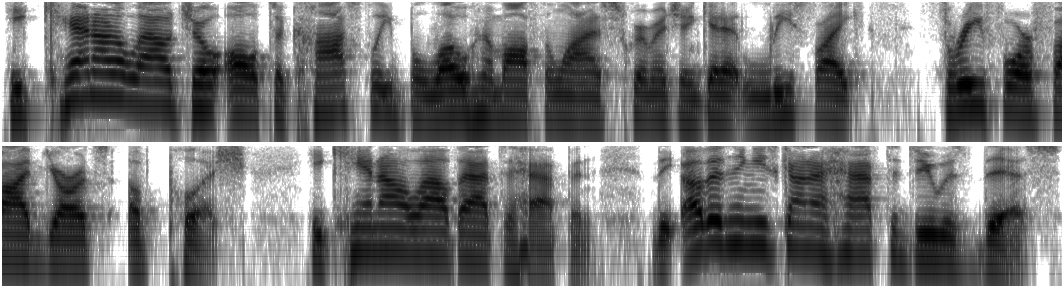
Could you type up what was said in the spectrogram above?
he cannot allow Joe Alt to constantly blow him off the line of scrimmage and get at least like three, four, five yards of push. He cannot allow that to happen. The other thing he's going to have to do is this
